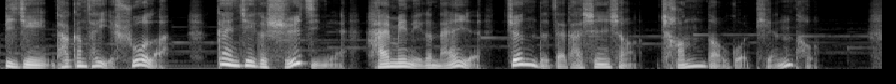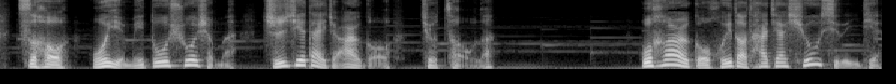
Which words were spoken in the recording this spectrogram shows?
毕竟他刚才也说了，干这个十几年，还没哪个男人。真的在他身上尝到过甜头。此后我也没多说什么，直接带着二狗就走了。我和二狗回到他家休息了一天。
